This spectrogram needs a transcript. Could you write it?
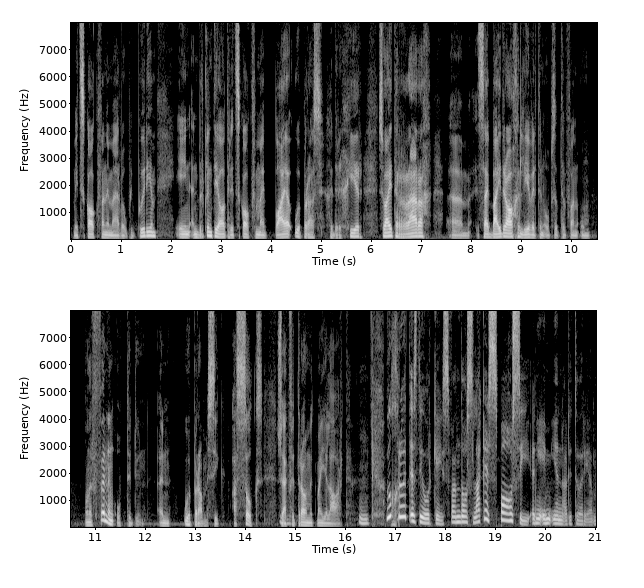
met Skalk van der Merwe op die podium en in Brooklyn Theater het Skalk vir my baie operas gedirigeer. So hy het regtig ehm um, sy bydrae gelewer ten opsigte van om ondervinding op te doen in opera musiek as sulks. So ek vertrou met my hele hart. Hmm. Hoe groot is die orkes? Want daar's lekker spasie in die M1 auditorium.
